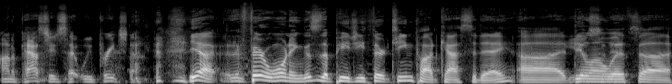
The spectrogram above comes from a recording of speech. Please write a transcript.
on a passage that we preached on. yeah, fair warning. This is a PG 13 podcast today, uh, Yes, dealing with uh,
